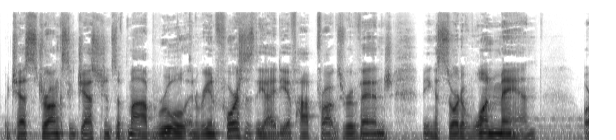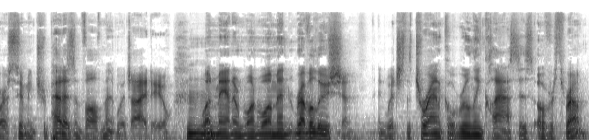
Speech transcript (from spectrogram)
which has strong suggestions of mob rule and reinforces the idea of Hopfrog's revenge being a sort of one man, or assuming Trippetta's involvement, which I do, one man and one woman revolution in which the tyrannical ruling class is overthrown.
